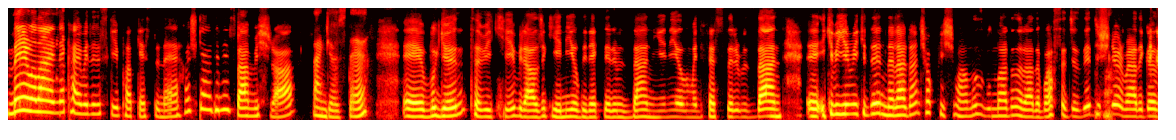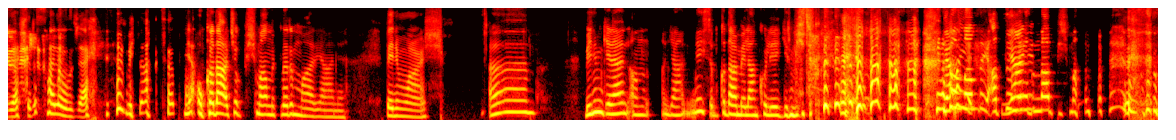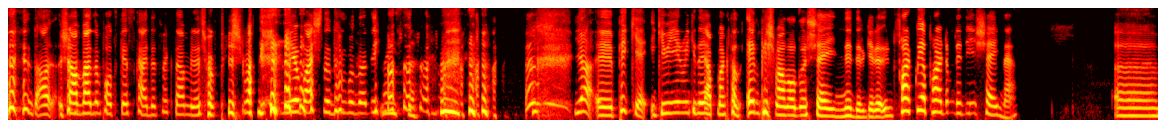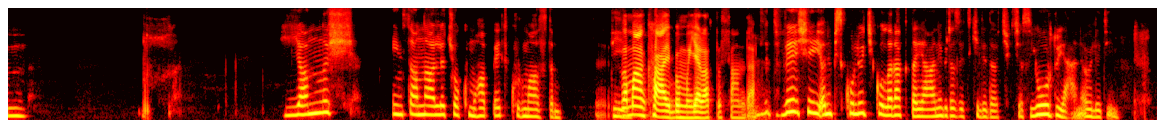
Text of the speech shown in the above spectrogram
Merhabalar, Ne Kaybederiz Ki podcastine. Hoş geldiniz. Ben Müşra. Ben Gözde. Ee, bugün tabii ki birazcık yeni yıl dileklerimizden, yeni yıl manifestlerimizden, e, 2022'de nelerden çok pişmanız bunlardan herhalde bahsedeceğiz diye düşünüyorum. Herhalde gözyaşları sel olacak bir noktada. Ya o kadar çok pişmanlıklarım var yani. Benim var. Eee, benim genel an, yani neyse bu kadar melankoliye girmeyeceğim. Ya hayır, Anlamda attığım yani- adımdan pişmanım. Daha- Şu an ben de podcast kaydetmekten bile çok pişman. Niye başladım buna diye. Neyse. Ya e, peki 2022'de yapmaktan en pişman olduğun şey nedir? Geri? Farklı yapardım dediğin şey ne? Eee, yanlış insanlarla çok muhabbet kurmazdım diyeyim. Zaman kaybı mı yarattı sende? Evet, ve şey hani psikolojik olarak da yani biraz etkiledi açıkçası. Yordu yani öyle diyeyim.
